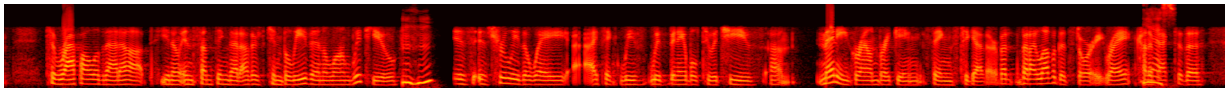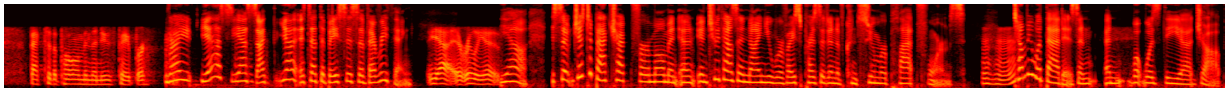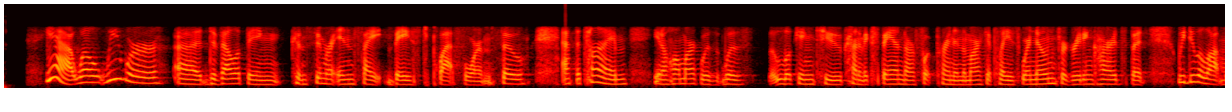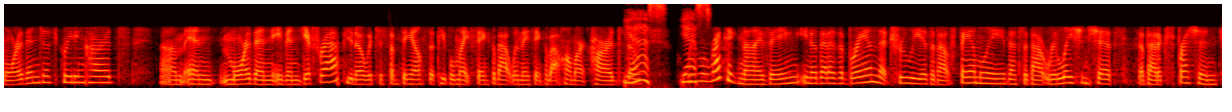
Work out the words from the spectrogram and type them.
to wrap all of that up, you know, in something that others can believe in along with you, Mm-hmm. is is truly the way I think we've we've been able to achieve um, many groundbreaking things together. But but I love a good story, right? Kind of Yes. back to the back to the poem in the newspaper. Right. Yes. Yes. I, yeah. It's at the basis of everything. Yeah, it really is. Yeah. So just to backtrack for a moment, uh, in 2009, you were vice president of consumer platforms. hmm Tell me what that is and, and what was the uh, job? Yeah, well, we were uh, developing consumer insight based platforms. So at the time, you know, Hallmark was, was looking to kind of expand our footprint in the marketplace. We're known for greeting cards, but we do a lot more than just greeting cards. Um, and more than even gift wrap, you know, which is something else that people might think about when they think about Hallmark cards. So yes. Yes. we were recognizing, you know, that as a brand that truly is about family, that's about relationships, about expression,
